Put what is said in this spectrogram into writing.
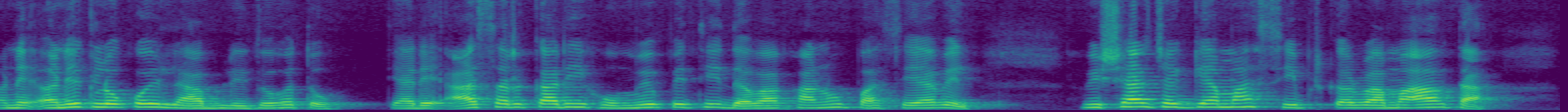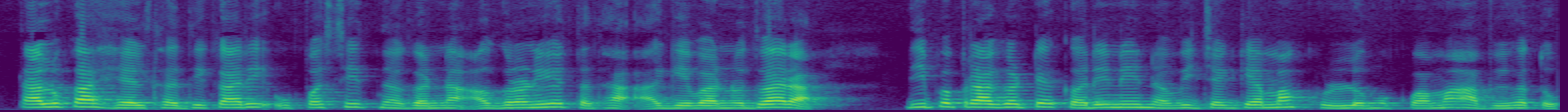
અને અનેક લોકોએ લાભ લીધો હતો. ત્યારે આ સરકારી હોમિયોપેથી દવાખાનું પાસે આવેલ વિશાળ જગ્યામાં શિફ્ટ કરવામાં આવતા તાલુકા હેલ્થ અધિકારી ઉપસ્થિત નગરના અગ્રણીઓ તથા આગેવાનો દ્વારા દીપ પ્રાગટ્ય કરીને નવી જગ્યામાં ખુલ્લો મૂકવામાં આવ્યો હતો.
